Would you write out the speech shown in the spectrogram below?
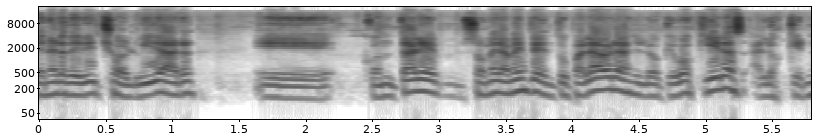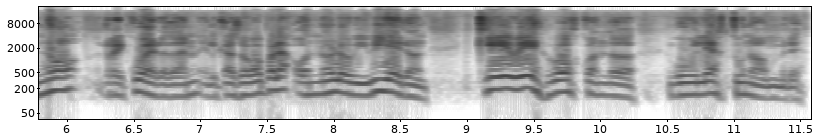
tener derecho a olvidar, eh, contale someramente en tus palabras lo que vos quieras a los que no recuerdan el caso Coppola o no lo vivieron. ¿Qué ves vos cuando googleas tu nombre?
